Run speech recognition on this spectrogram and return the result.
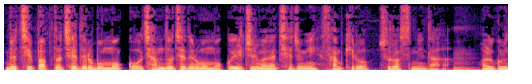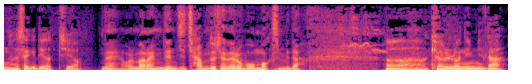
며칠 밥도 제대로 못 먹고 잠도 제대로 못 먹고 일주일 만에 체중이 3kg 줄었습니다. 음. 얼굴은 회색이 되었지요. 네, 얼마나 힘든지 잠도 제대로 못 먹습니다. 어, 결론입니다.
